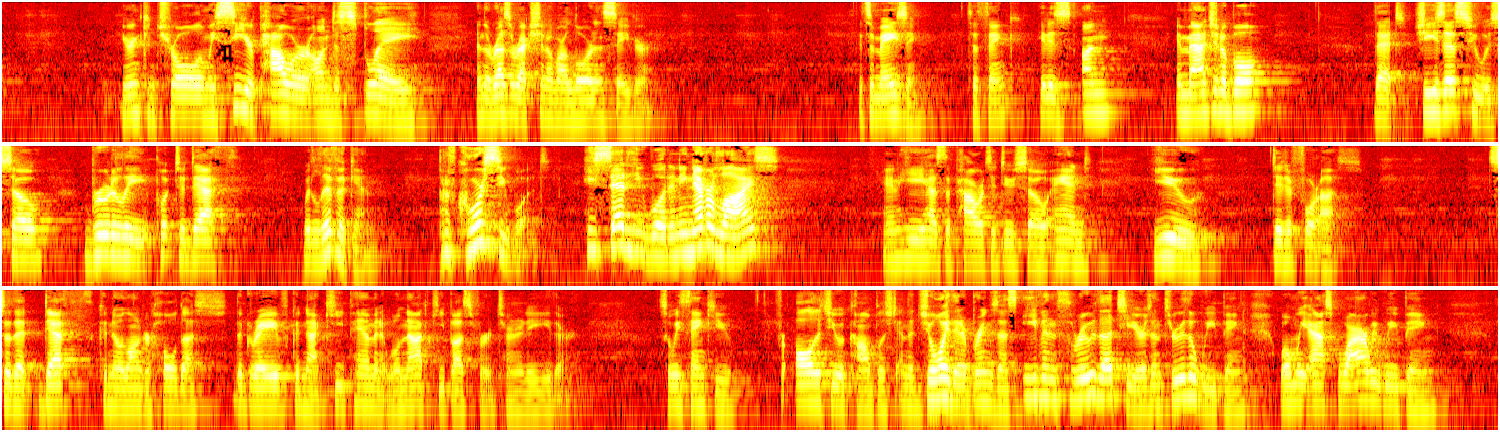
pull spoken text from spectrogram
You're in control, and we see your power on display in the resurrection of our Lord and Savior. It's amazing to think. It is unimaginable that Jesus, who was so brutally put to death, would live again. But of course he would. He said he would, and he never lies. And he has the power to do so. And you did it for us. So that death could no longer hold us, the grave could not keep him, and it will not keep us for eternity either. So we thank you for all that you accomplished and the joy that it brings us, even through the tears and through the weeping. When we ask, Why are we weeping?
